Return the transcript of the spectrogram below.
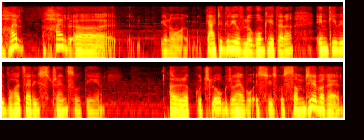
हर हर यू नो कैटेगरी ऑफ़ लोगों की तरह, इनकी भी बहुत सारी स्ट्रेंथ्स होती हैं। और कुछ लोग जो हैं वो इस चीज़ को समझे बगैर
